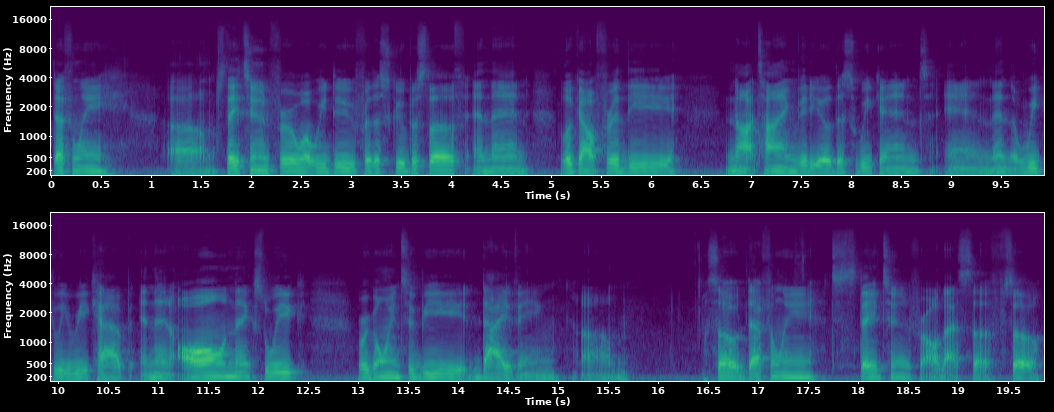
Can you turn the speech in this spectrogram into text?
definitely um, stay tuned for what we do for the scuba stuff, and then look out for the knot tying video this weekend, and then the weekly recap, and then all next week we're going to be diving. Um, so definitely stay tuned for all that stuff. So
